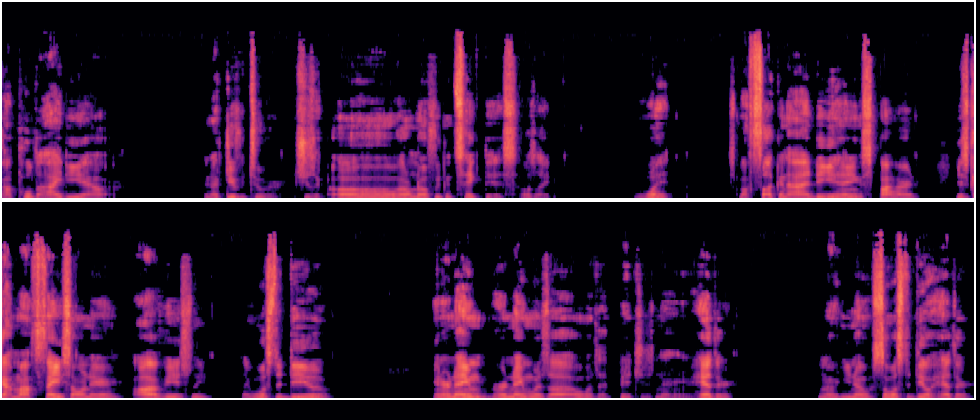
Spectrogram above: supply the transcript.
I pull the ID out, and I give it to her. She's like, oh, I don't know if we can take this. I was like, what? It's my fucking ID. It ain't expired. It's got my face on there, obviously. Like, what's the deal? And her name, her name was uh, what was that bitch's name? Heather. You know, so what's the deal, Heather?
